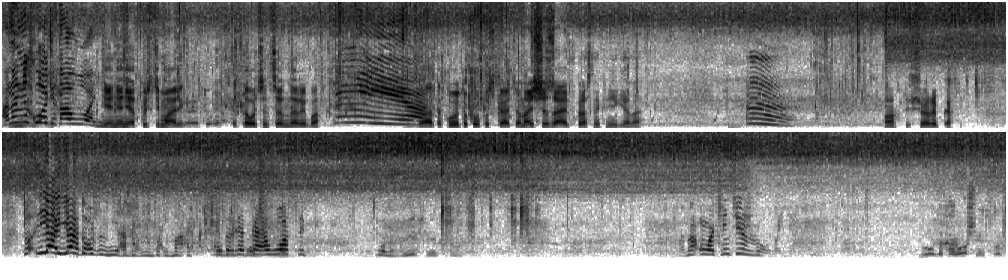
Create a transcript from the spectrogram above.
Она не хочет на воле. Не-не-не, отпусти Марик. Это очень ценная рыба. Да, такую только выпускать. Она исчезает в красной книге она. М. О, еще рыбка. Ну, я, я должен, я должен поймать. Это редкая особь. Вон она, видишь, редко. Она очень тяжелая. Ну, да хорошая, слушай.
